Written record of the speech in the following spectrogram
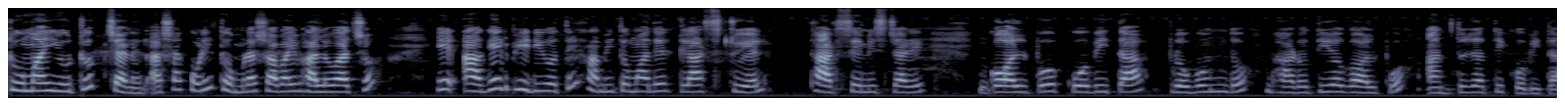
to my YouTube channel আশা করি তোমরা সবাই ভালো আছো। এর আগের ভিডিওতে আমি তোমাদের ক্লাস টুয়েলভ থার্ড সেমিস্টারের গল্প, কবিতা, প্রবন্ধ, ভারতীয় গল্প, আন্তর্জাতিক কবিতা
